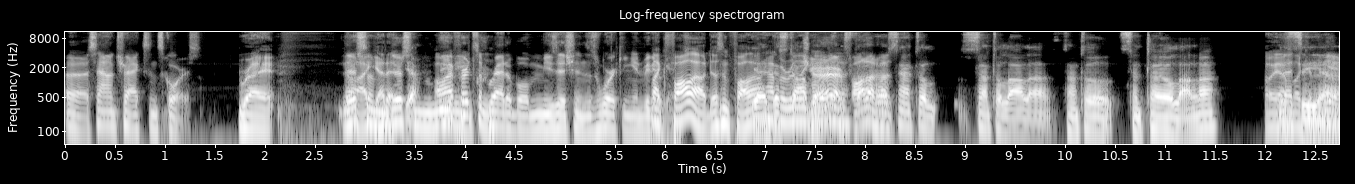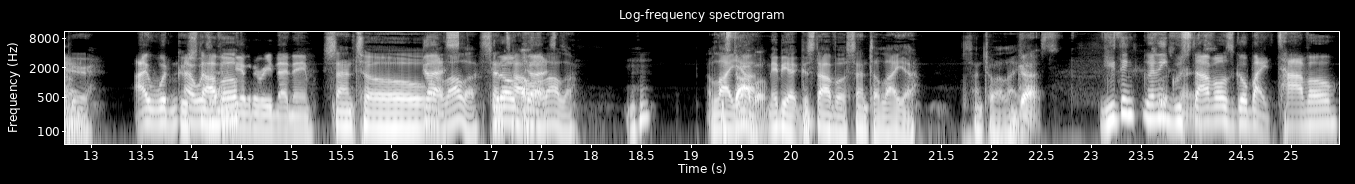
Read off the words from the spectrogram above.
uh soundtracks and scores. right? No, There's I some get it. there's Yeah. some Oh, really I've heard some- incredible musicians working in video like games. Fallout doesn't Fallout yeah, have a really Gustavo, good? Sure, Fallout has- Santa Santolala Santo Santolala. Oh yeah, I'm looking the, it uh, here. I wouldn't I wouldn't be able to read that name. Santo Gus. Lala. Good old Santa Gus. Lala. Mm-hmm. Alaya. Gustavo. Maybe a Gustavo Santa Laya. Santo Alaya. Gus. Do you think any Close friends. Gustavos go by Tavo?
